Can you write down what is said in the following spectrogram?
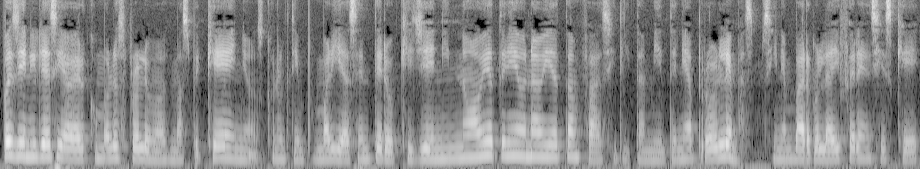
pues Jenny le hacía ver como los problemas más pequeños. Con el tiempo María se enteró que Jenny no había tenido una vida tan fácil y también tenía problemas. Sin embargo, la diferencia es que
